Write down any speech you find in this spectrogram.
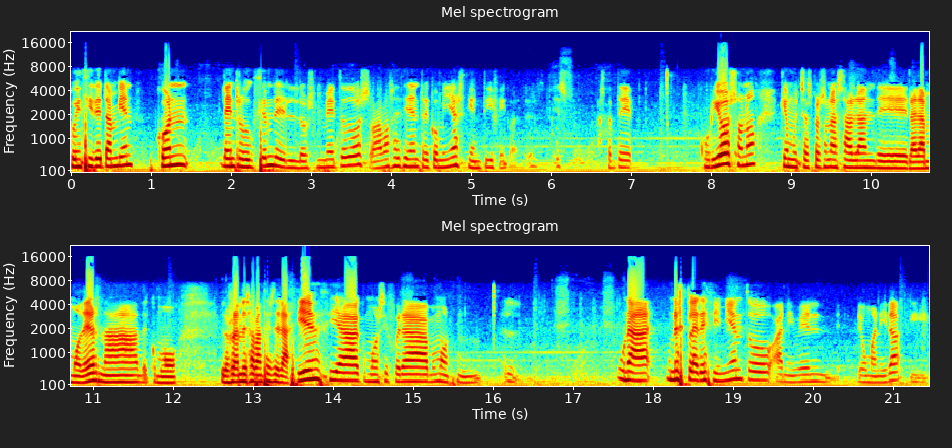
coincide también con la introducción de los métodos, vamos a decir entre comillas, científicos. Es bastante curioso, ¿no? Que muchas personas hablan de la edad moderna, de como los grandes avances de la ciencia, como si fuera, vamos, un esclarecimiento a nivel de humanidad y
